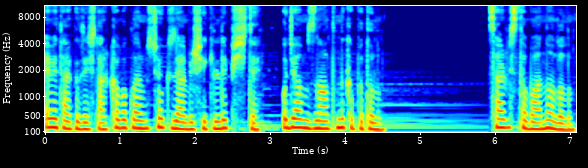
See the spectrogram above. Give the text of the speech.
Evet arkadaşlar kabaklarımız çok güzel bir şekilde pişti. Ocağımızın altını kapatalım. Servis tabağına alalım.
